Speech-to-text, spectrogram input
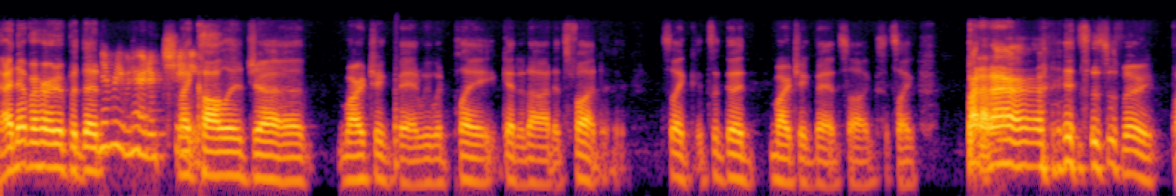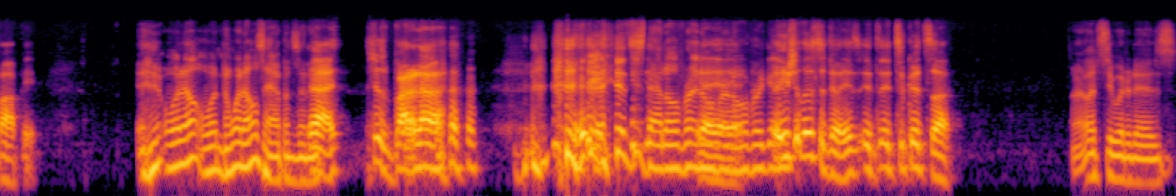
I never heard it, but then Never even heard of Chase. my college uh, marching band, we would play "Get It On." It's fun. It's like it's a good marching band song. So it's like, ba-da-da! It's, it's just very poppy. what else? What, what else happens in it? Yeah, it's just ba-da-da. it's just that over and Yeah, over yeah, and over again. You should listen to it. It's it's, it's a good song. All right, let's see what it is.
